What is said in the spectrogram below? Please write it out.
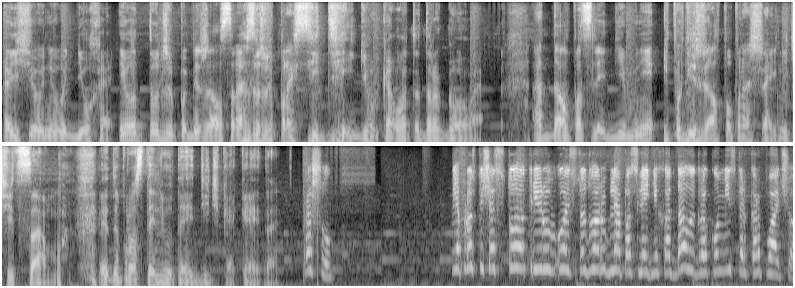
А еще у него днюха. И он тут же побежал сразу же просить деньги у кого-то другого. Отдал последние мне и побежал попрошайничать сам. Это просто лютая дичь какая-то. Прошу. Я просто сейчас 103 руб... Ой, 102 рубля последних отдал игроку мистер Карпачо.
